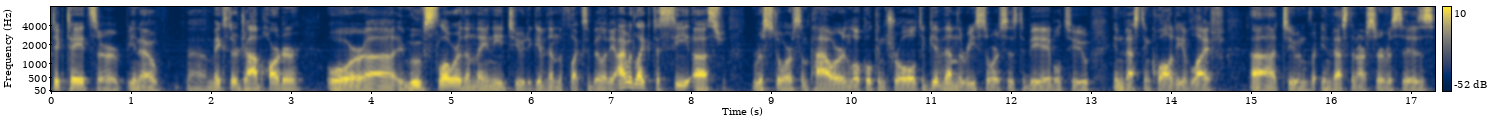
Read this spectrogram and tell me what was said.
dictates or, you know, uh, makes their job harder or uh, it moves slower than they need to to give them the flexibility. I would like to see us restore some power and local control to give them the resources to be able to invest in quality of life, uh, to inv invest in our services,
